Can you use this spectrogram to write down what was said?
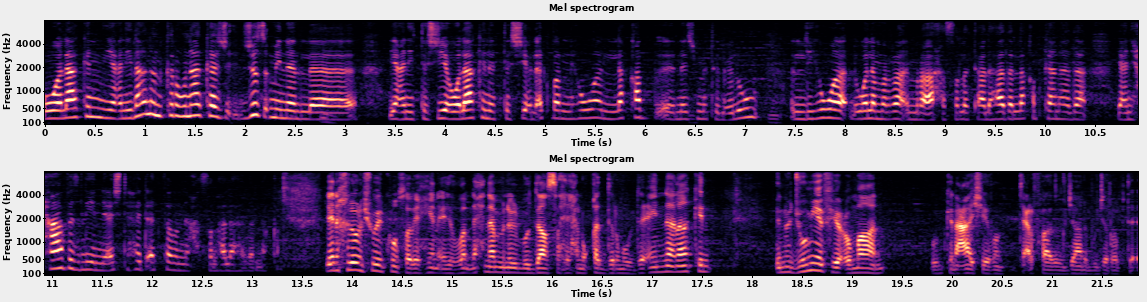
ولكن يعني لا ننكر هناك جزء من يعني التشجيع ولكن التشجيع الأكبر انه هو لقب نجمة العلوم اللي هو ولا مرة امرأة حصلت على هذا اللقب. كان هذا يعني حافز لي إني أجتهد أكثر وإني أحصل على هذا اللقب. يعني خلونا شوي نكون صريحين أيضا. نحن من البلدان صحيح نقدر مبدعينا لكن النجومية في عمان ويمكن عايشه أيضا تعرف هذا الجانب وجربته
